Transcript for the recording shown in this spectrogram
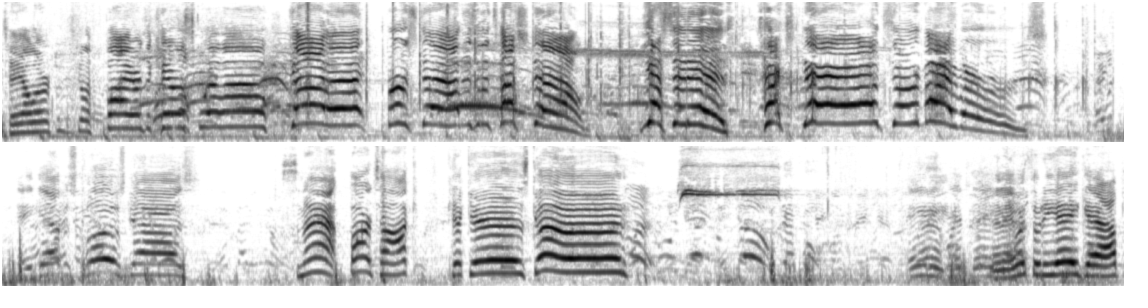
Taylor is going to fire to Carasquillo. Got it. First down. Is it a touchdown? Yes, it is. Touchdown, Survivors. A gap is closed, guys. Snap. Bartok. Kick is good. And they went through the A gap.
